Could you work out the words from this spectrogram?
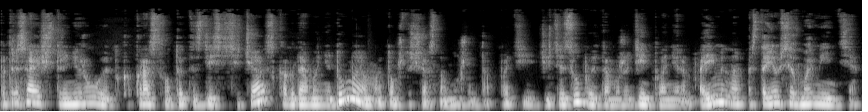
потрясающе тренирует как раз вот это здесь и сейчас, когда мы не думаем о том, что сейчас нам нужно там пойти чистить зубы и там уже день планируем, а именно остаемся в моменте.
